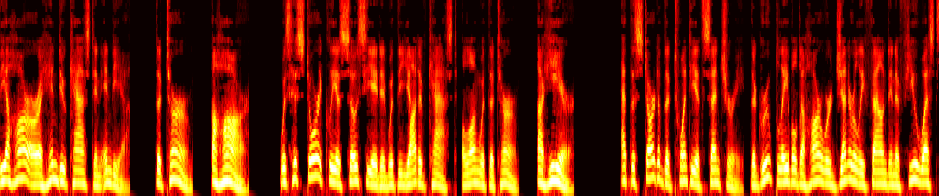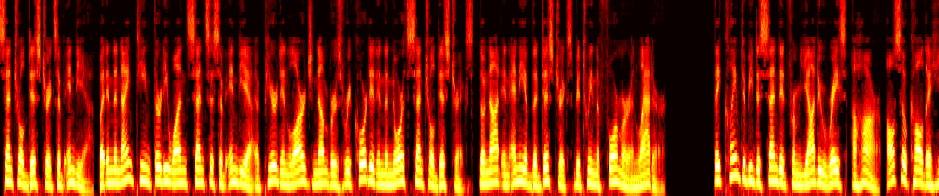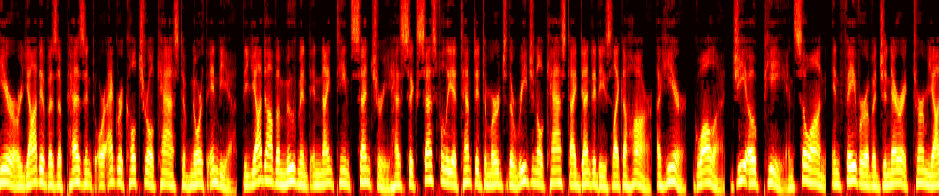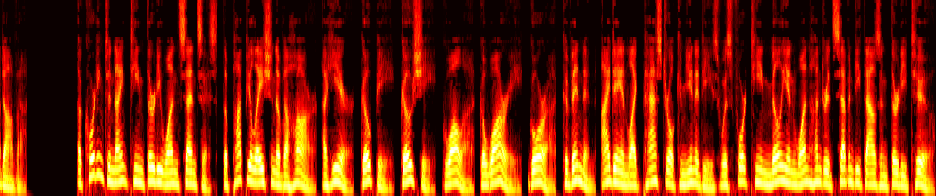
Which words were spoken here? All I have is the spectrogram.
The Ahar are a Hindu caste in India. The term, Ahar, was historically associated with the Yadav caste, along with the term, Ahir. At the start of the 20th century, the group labelled Ahar were generally found in a few west-central districts of India, but in the 1931 census of India appeared in large numbers recorded in the north-central districts, though not in any of the districts between the former and latter. They claim to be descended from Yadu race. Ahar, also called Ahir or Yadav as a peasant or agricultural caste of North India. The Yadava movement in 19th century has successfully attempted to merge the regional caste identities like Ahar, Ahir, Gwala, GOP and so on, in favour of a generic term Yadava. According to 1931 census, the population of Ahar, Ahir, Gopi, Ghosi, Gwala, Gawari, Gora, Kavindan, Idayan like pastoral communities was 14,170,032.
